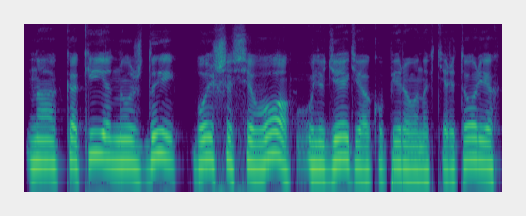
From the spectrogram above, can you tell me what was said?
на какие нужды больше всего у людей в оккупированных территориях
